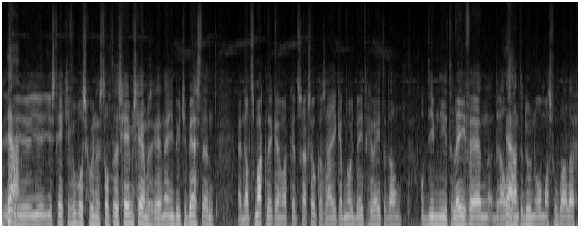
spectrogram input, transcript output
in, Ja. je, je, je strikt je voetbalschoenen, stopt de schemerschermers erin en je doet je best. En, en dat is makkelijk. En wat ik het straks ook al zei, ik heb nooit beter geweten dan op die manier te leven en er alles Ja. aan te doen om als voetballer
